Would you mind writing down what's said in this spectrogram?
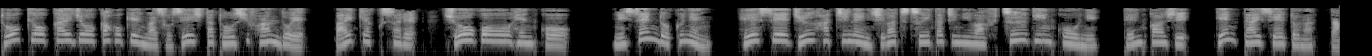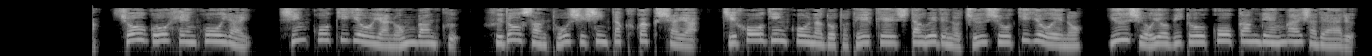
東京海上化保険が蘇生した投資ファンドへ売却され、称号を変更。2006年、平成18年4月1日には普通銀行に転換し、現体制となった。称号変更以来、新興企業やノンバンク、不動産投資信託各社や地方銀行などと提携した上での中小企業への融資及び投稿関連会社である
